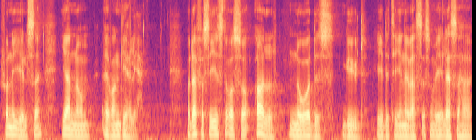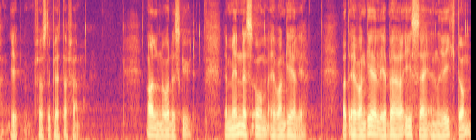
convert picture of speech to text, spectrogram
fornyelse gjennom evangeliet. Og Derfor sies det også 'all nådes Gud' i det tiende verset som vi leser her i 1. Peter 5. All nådes Gud. Det minnes om evangeliet, at evangeliet bærer i seg en rikdom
